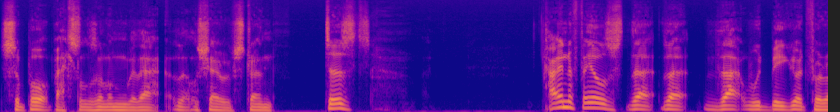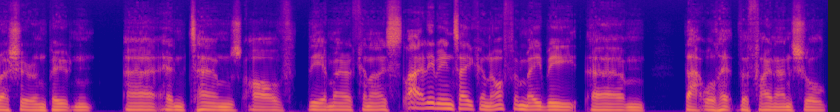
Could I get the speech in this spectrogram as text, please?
support vessels along with that little show of strength. Does kind of feels that that that would be good for Russia and Putin uh, in terms of the Americanized slightly being taken off, and maybe um, that will hit the financial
